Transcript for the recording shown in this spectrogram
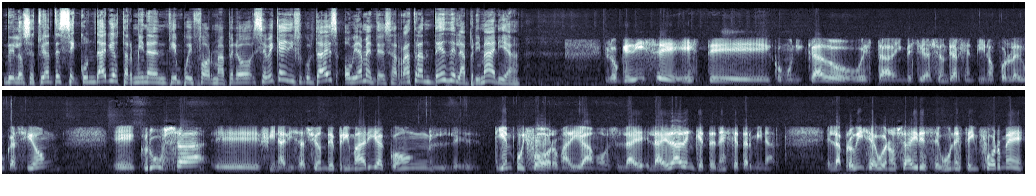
de los estudiantes secundarios terminan en tiempo y forma. Pero se ve que hay dificultades, obviamente, se desde la primaria. Lo que dice este comunicado o esta investigación de Argentinos por la Educación eh, cruza eh, finalización de primaria con eh, tiempo y forma, digamos, la, la edad en que tenés que terminar. En la provincia de Buenos Aires, según este informe,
